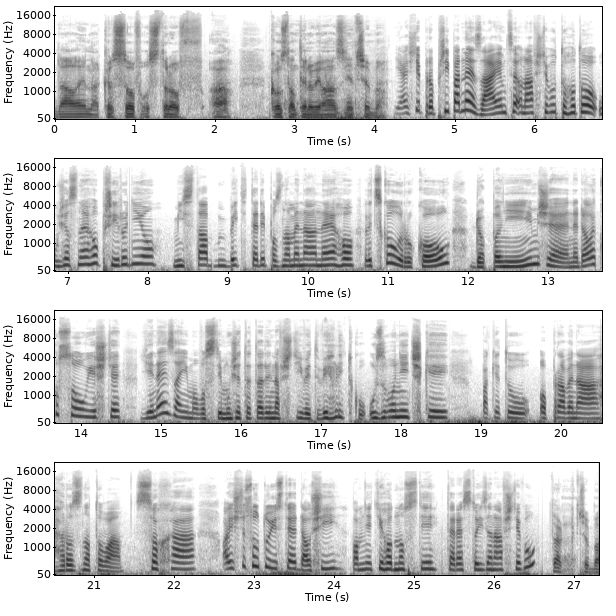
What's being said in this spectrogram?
dále na Krsov, Ostrov a Konstantinovy lázně třeba. Já ještě pro případné zájemce o návštěvu tohoto úžasného přírodního místa, byť tedy poznamenaného lidskou rukou, doplním, že nedaleko jsou ještě jiné zajímavosti. Můžete tady navštívit vyhlídku u zvoničky, pak je tu opravená hroznotová socha a ještě jsou tu jistě další pamětihodnosti, které stojí za návštěvu. Tak třeba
